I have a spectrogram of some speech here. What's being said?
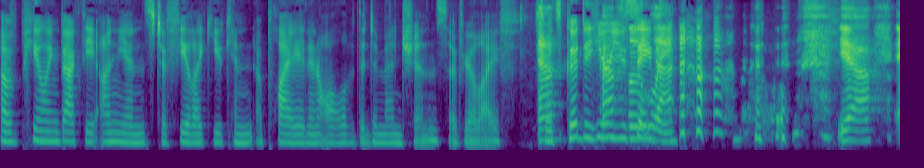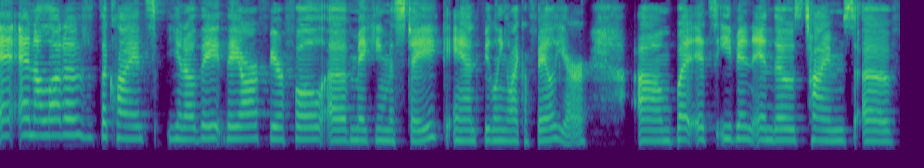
of peeling back the onions to feel like you can apply it in all of the dimensions of your life. So it's good to hear Absolutely. you say that. yeah. And, and, a lot of the clients, you know, they, they are fearful of making mistake and feeling like a failure. Um, but it's even in those times of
